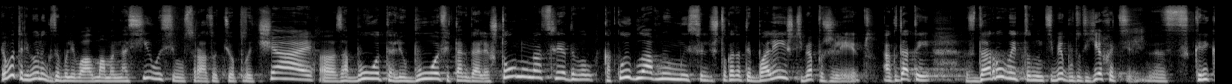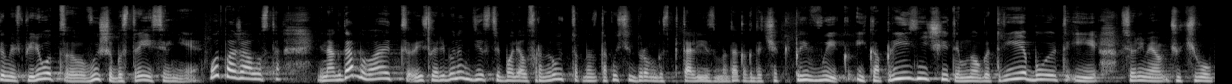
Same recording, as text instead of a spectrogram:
И вот ребенок заболевал, мама носилась, ему сразу теплый чай, э, забота, любовь и так далее. Что он унаследовал? Какую главную мысль? Что когда ты болеешь, тебя пожалеют. А когда ты здоровый, то на тебе будут ехать э, с криками вперед, э, выше, быстрее, сильнее. Вот, пожалуйста. Иногда бывает, если ребенок в детстве болел, формируется такой синдром госпитализма, да, когда человек привык и капризничает, и много требует, и все время чуть чего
